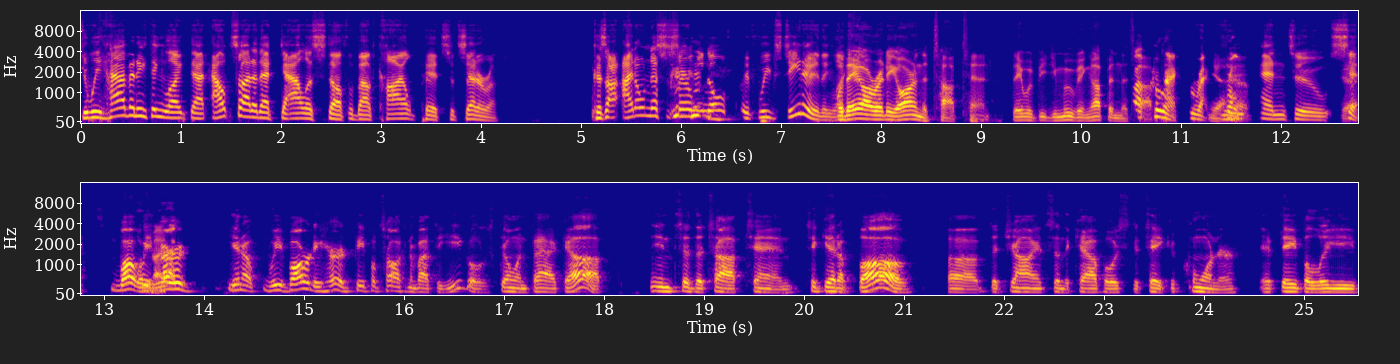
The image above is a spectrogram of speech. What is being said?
Do we have anything like that outside of that Dallas stuff about Kyle Pitts, et cetera? Because I, I don't necessarily know if, if we've seen anything like Well, they that. already are in the top 10. They would be moving up in the Oh, top. correct, 10. correct. Yeah. From 10 to 6. Well, we've Right. heard, you know, we've already heard people talking about the Eagles going back up into the top 10 to get above uh, the Giants and the Cowboys to take a corner if they believe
